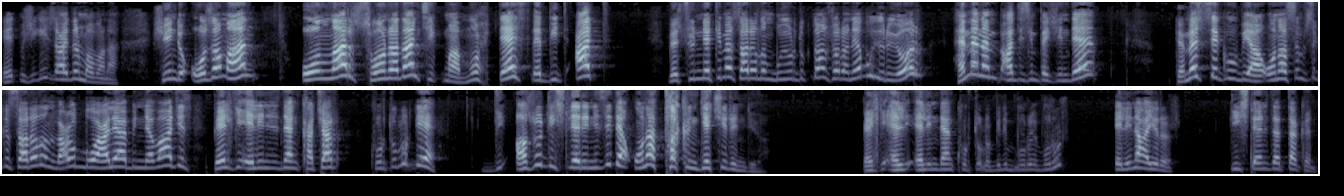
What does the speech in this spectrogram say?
72'yi saydırma bana. Şimdi o zaman onlar sonradan çıkma, muhtes ve bid'at ve sünnetime sarılın buyurduktan sonra ne buyuruyor? Hemen hadisin peşinde temessekû biha ona sımsıkı sarılın ve uddu alâ bin nevaciz belki elinizden kaçar, kurtulur diye azu dişlerinizi de ona takın, geçirin diyor. Belki el, elinden kurtulur, biri buraya vurur, elini ayırır. Dişlerinize takın.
